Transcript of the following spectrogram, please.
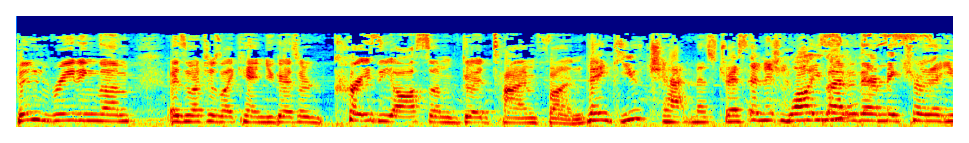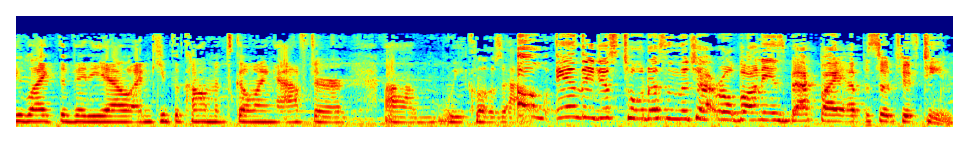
been reading them as much as I can. You guys are crazy, awesome, good time, fun. Thank you, chat mistress. And while you guys are there, make sure that you like the video and keep the comments going after um, we close out. Oh, and they just told us in the chat roll Bonnie is back by episode 15.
